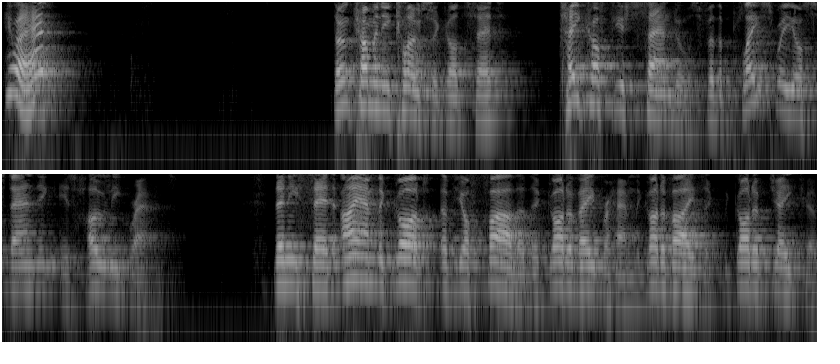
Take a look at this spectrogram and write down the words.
Here I am. Don't come any closer, God said. Take off your sandals, for the place where you're standing is holy ground. Then he said, I am the God of your father, the God of Abraham, the God of Isaac, the God of Jacob.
